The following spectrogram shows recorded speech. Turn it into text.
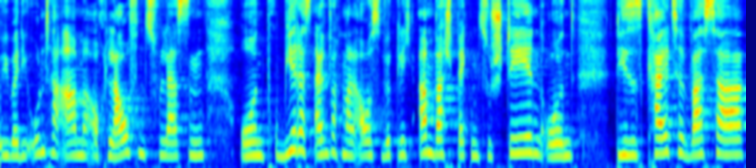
über die Unterarme auch laufen zu lassen und probier das einfach mal aus, wirklich am Waschbecken zu stehen und dieses kalte Wasser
